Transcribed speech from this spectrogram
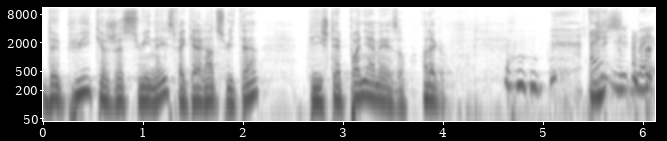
depuis que je suis né, ça fait 48 ans, puis j'étais pogné à la maison. Ah, d'accord. Mais-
